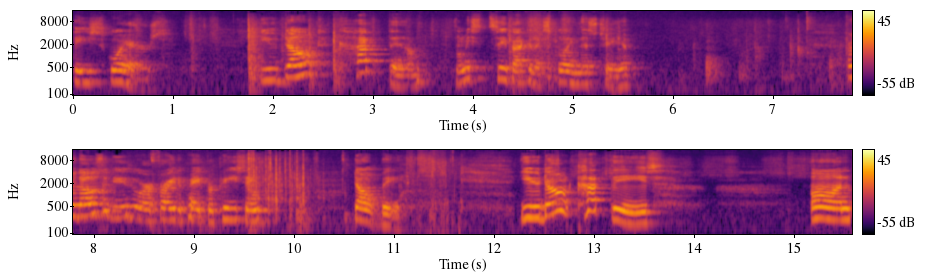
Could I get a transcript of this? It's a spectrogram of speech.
these squares. You don't cut them. Let me see if I can explain this to you. For those of you who are afraid of paper piecing, don't be. You don't cut these on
